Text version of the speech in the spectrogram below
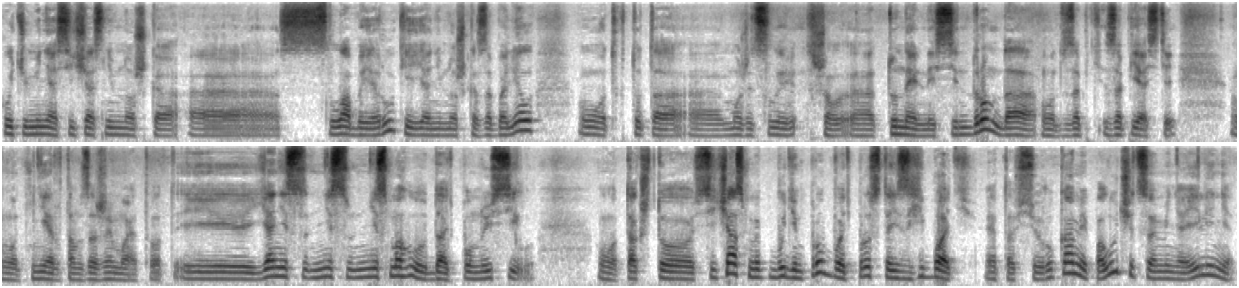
Хоть у меня сейчас немножко э, слабые руки, я немножко заболел, вот, кто-то, э, может, слышал э, туннельный синдром, да, вот, зап запястье, вот, нерв там зажимает, вот, и я не, не, не смогу дать полную силу. Вот, так что сейчас мы будем пробовать просто изгибать это все руками, получится у меня или нет.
